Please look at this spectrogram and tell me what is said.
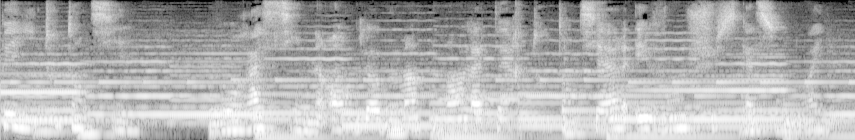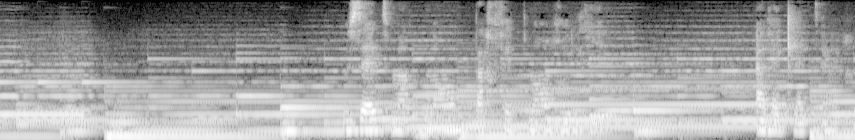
pays tout entier vos racines englobent maintenant la terre tout entière et vont jusqu'à son noyau. Vous êtes maintenant parfaitement relié avec la terre.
